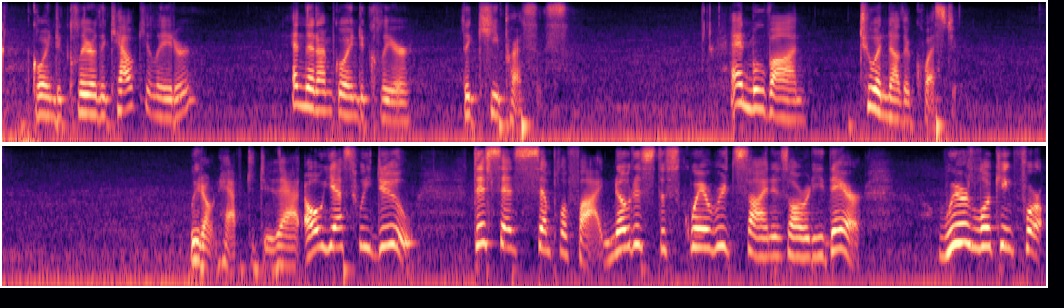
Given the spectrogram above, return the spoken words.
I'm Going to clear the calculator and then I'm going to clear the key presses and move on to another question. We don't have to do that. Oh, yes, we do. This says simplify. Notice the square root sign is already there. We're looking for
